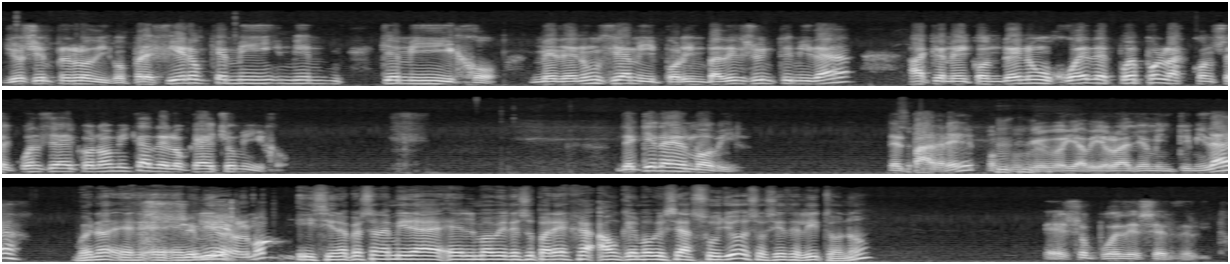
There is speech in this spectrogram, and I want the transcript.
yo siempre lo digo, prefiero que mi, mi- que mi hijo me denuncie a mí por invadir su intimidad a que me condene un juez después por las consecuencias económicas de lo que ha hecho mi hijo. ¿De quién es el móvil? Del padre, porque voy a violar yo mi intimidad. Bueno, eh, eh, Emilio, y si una persona mira el móvil de su pareja, aunque el móvil sea suyo, eso sí es delito, ¿no? Eso puede ser delito,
